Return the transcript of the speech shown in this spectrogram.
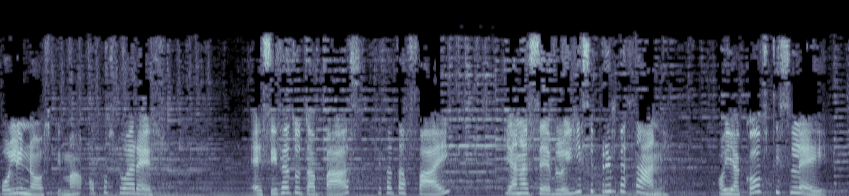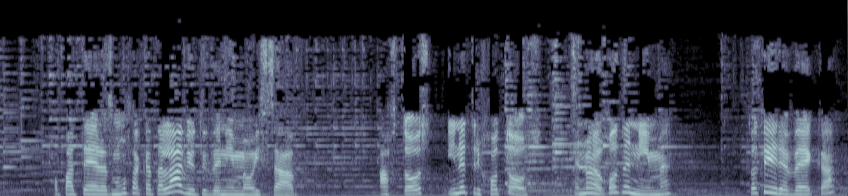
πολύ νόστιμα όπως του αρέσουν. Εσύ θα του τα πας και θα τα φάει για να σε ευλογήσει πριν πεθάνει. Ο Ιακώβ της λέει «Ο πατέρας μου θα καταλάβει ότι δεν είμαι ο Ισάβ. Αυτός είναι τριχωτός, ενώ εγώ δεν είμαι». Τότε η Ρεβέκα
